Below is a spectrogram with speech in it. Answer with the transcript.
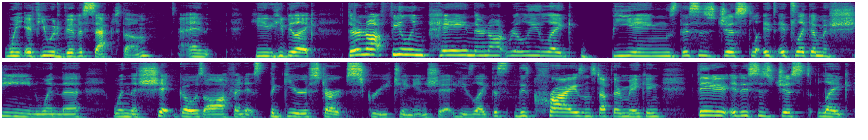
when if you would vivisect them and he, he'd be like they're not feeling pain they're not really like beings. This is just it, it's like a machine when the when the shit goes off and it's the gears start screeching and shit. He's like this these cries and stuff they're making. They this is just like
